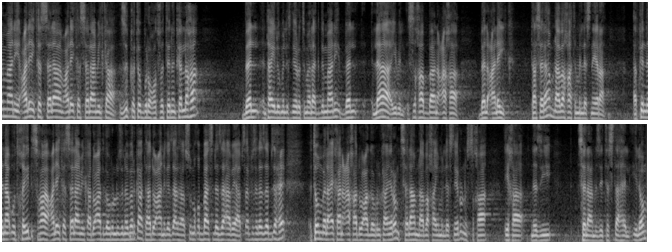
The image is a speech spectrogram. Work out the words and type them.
ድማ ዓለይከ ሰላም ዓለይከ ሰላም ኢልካ ዝከተብሎ ክትፈትን ከለኻ በል እንታይ ኢሉ ምልስ ነይሩ እቲ መላክ ድማ በል ላ ይብል እስኻባ ንዓኻ በል ዓለይክ እታ ሰላም ናባኻ ትምለስ ነይራ ኣብ ክንዲ ናብኡ ትኸይድ እስኻ ዓለይከ ሰላም ኢልካ ዱዓ ትገብርሉ ዝነበርካ እታ ዱዓ ንገዛእ ርእሳ እሱ ምቕባል ስለ ዝኣበያ ኣብ ጸርፊ ስለ ዘብዘሐ እቶም መላኢካ ንዓኻ ዱዓ ገብርልካ ነይሮም ሰላም ናባኻ ይምለስ ነይሩ ንስኻ ኢኻ ነዚ ሰላም እዚ ተስታህል ኢሎም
